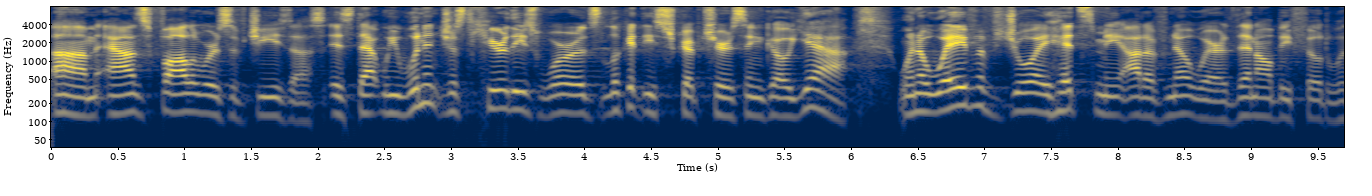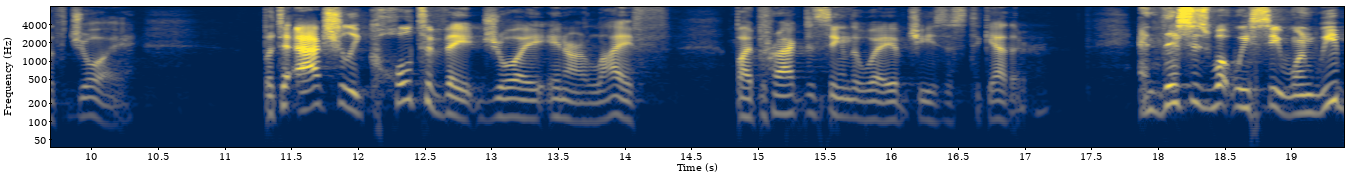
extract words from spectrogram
um, as followers of Jesus, is that we wouldn't just hear these words, look at these scriptures, and go, yeah, when a wave of joy hits me out of nowhere, then I'll be filled with joy. But to actually cultivate joy in our life by practicing the way of Jesus together. And this is what we see when we,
